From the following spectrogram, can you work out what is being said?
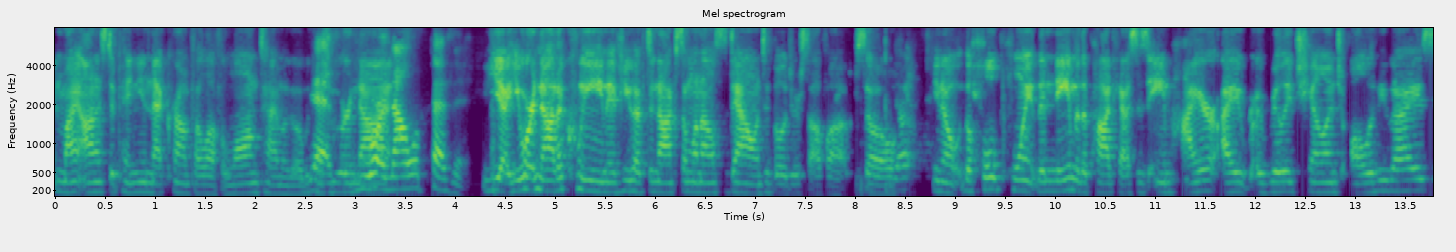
in my honest opinion, that crown fell off a long time ago because Yes, you are you not are now a peasant. yeah, you are not a queen if you have to knock someone else down to build yourself up. So, Yep. you know, the whole point, the name of the podcast is Aim Higher. I, I really challenge all of you guys,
